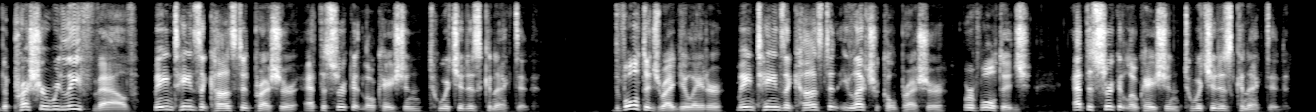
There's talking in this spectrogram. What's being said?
The pressure relief valve maintains a constant pressure at the circuit location to which it is connected. The voltage regulator maintains a constant electrical pressure, or voltage, at the circuit location to which it is connected.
